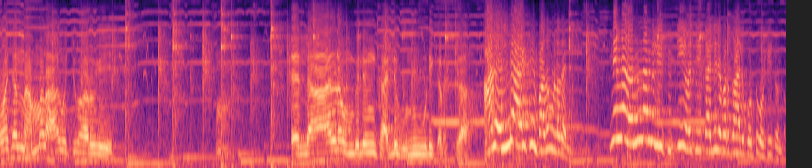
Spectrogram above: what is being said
മോശം നമ്മളാ കൊച്ചുമാറുകയെ എല്ലാവരുടെ മുമ്പിലും കല്ല് കുന്നുകൂടി കിടക്കുക. അതെല്ലാ ആഴ്ചയും പതിവുള്ളതല്ലേ? നിങ്ങൾ എന്തെങ്കിലും ഈ ചുറ്റിയെ വെച്ച് ഈ കല്ലിന്റെ പുറത്ത് നാല് കൊട്ടു കൊട്ടിയിട്ടുണ്ടോ?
